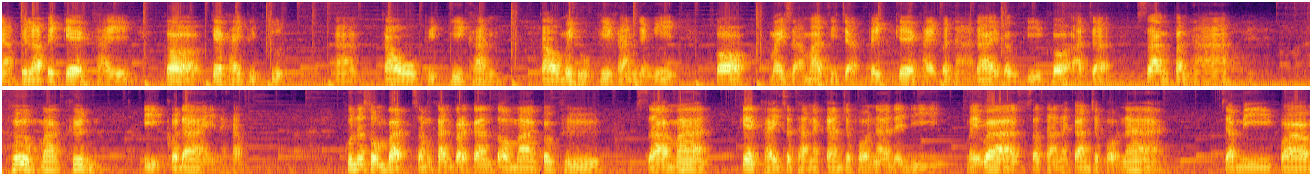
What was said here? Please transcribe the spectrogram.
นะเวลาไปแก้ไข ก็แก้ไขผิดจุดเกาผิดที่คัน เกาไม่ถูกที่คันอย่างนี้ ก็ไม่สามารถที่จะไปแก้ไขปัญหาได้ บางทีก็อาจจะสร้างปัญหาเพิ่มมากขึ้นอีกก็ได้นะครับ คุณสมบัติสำคัญประการต่อมาก็คือ สามารถแก้ไขสถานการณ์เฉพาะหน้าได้ดี ไม่ว่าสถานการณ์เฉพาะหน้า จะมีความ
